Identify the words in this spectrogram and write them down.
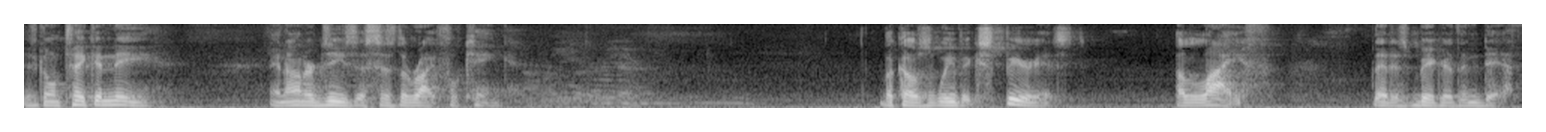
is going to take a knee and honor Jesus as the rightful king. Because we've experienced a life that is bigger than death.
